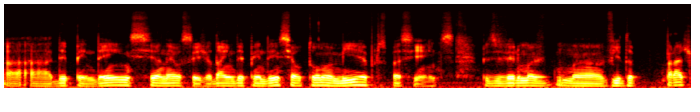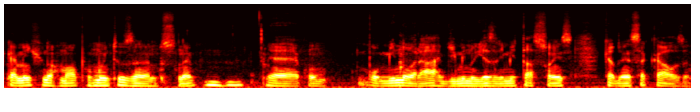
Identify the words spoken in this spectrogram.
a, a dependência, né? Ou seja, dar independência e autonomia para os pacientes, para eles viverem uma, uma vida praticamente normal por muitos anos, né? Uhum. É, com ou minorar, diminuir as limitações que a doença causa.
